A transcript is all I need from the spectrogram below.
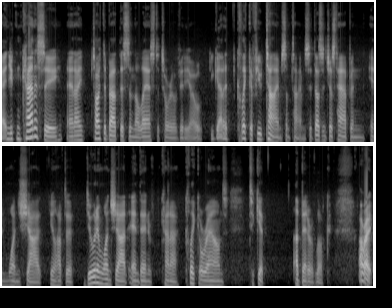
And you can kind of see, and I talked about this in the last tutorial video, you got to click a few times sometimes. It doesn't just happen in one shot. You'll have to do it in one shot and then kind of click around to get a better look. All right,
